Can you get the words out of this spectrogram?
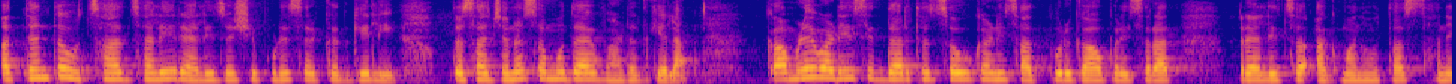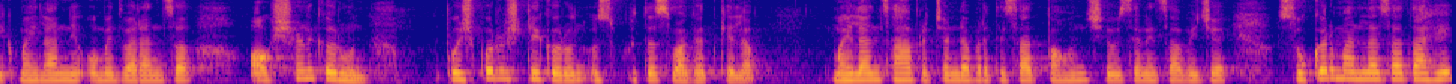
अत्यंत उत्साहात झाली रॅली जशी पुढे सरकत गेली तसा जनसमुदाय वाढत गेला. कांबळेवाडी सिद्धार्थ चौक आणि सातपूर गाव परिसरात रॅलीचं आगमन होताच स्थानिक महिलांनी उमेदवारांचं औक्षण करून पुष्पवृष्टी करून उत्स्फूर्त स्वागत केलं. महिलांचा हा प्रचंड प्रतिसाद पाहून शिवसेनेचा विजय सुकर मानला जात आहे.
